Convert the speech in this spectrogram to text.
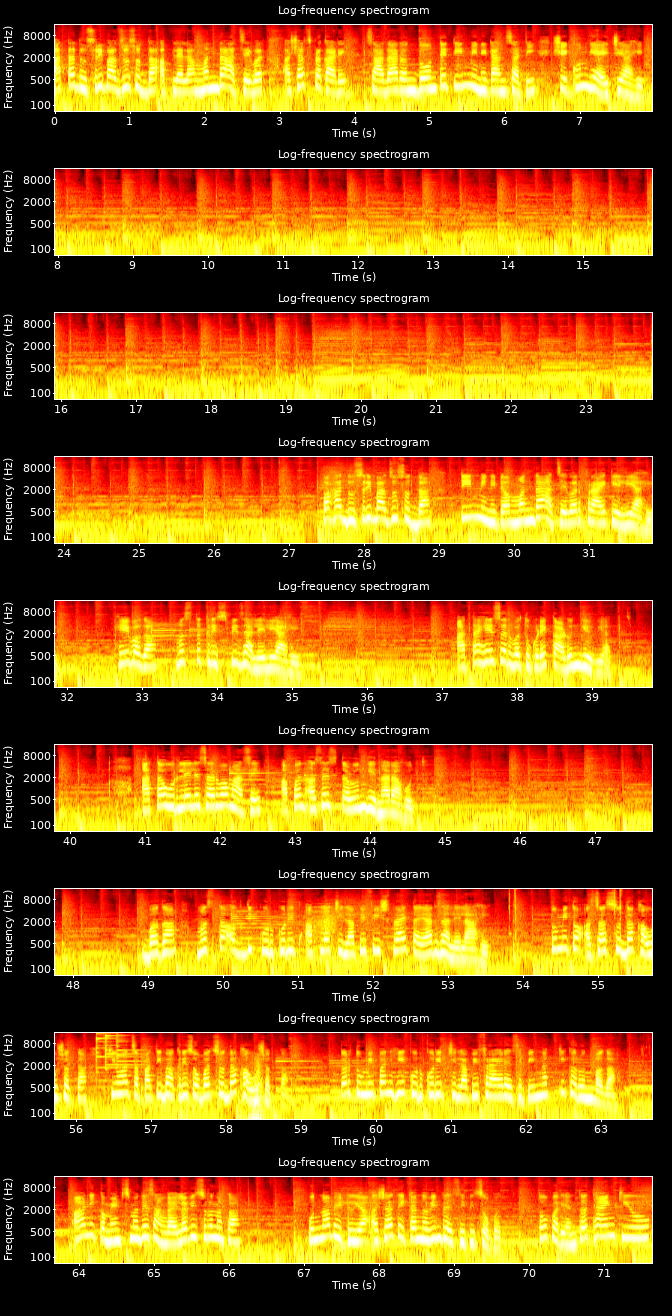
आता दुसरी बाजू सुद्धा आपल्याला मंद आचेवर अशाच प्रकारे साधारण दोन ते तीन मिनिटांसाठी शेकून घ्यायची आहे. पहा दुसरी बाजू सुद्धा तीन मिनिटं मंद आचेवर फ्राय केली आहे. हे बघा मस्त क्रिस्पी झालेली आहे. आता हे सर्व तुकडे काढून घेऊयात. आता उरलेले सर्व मासे आपण असेच तळून घेणार आहोत. बघा मस्त अगदी कुरकुरीत आपला चिलापी फिश फ्राय तयार झालेला आहे. तुम्ही तो असाच सुद्धा खाऊ शकता किंवा चपाती भाकरी सोबत सुद्धा खाऊ शकता. तर तुम्ही पण ही कुरकुरीत चिलापी फ्राय रेसिपी नक्की करून बघा. आणि कमेंट्समध्ये सांगायला विसरू नका. पुन्हा भेटूया अशाच एका नवीन रेसिपीसोबत तोपर्यंत थँक्यू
